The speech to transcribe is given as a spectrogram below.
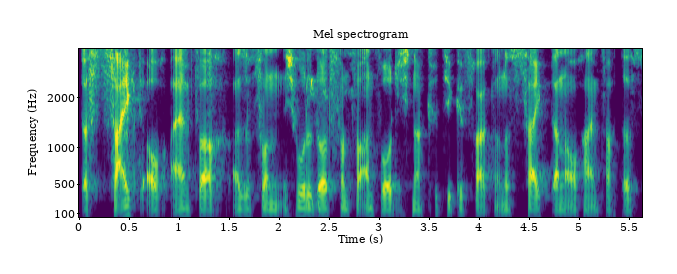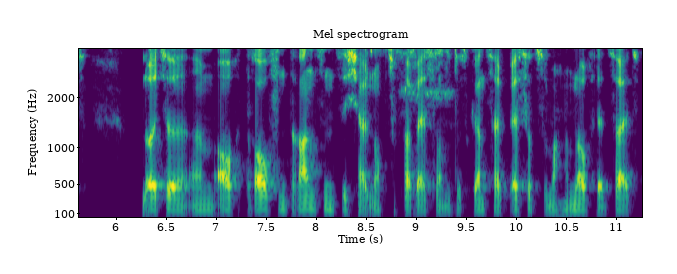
das zeigt auch einfach, also von, ich wurde dort von verantwortlich nach Kritik gefragt und das zeigt dann auch einfach, dass Leute ähm, auch drauf und dran sind, sich halt noch zu verbessern und das Ganze halt besser zu machen im Laufe der Zeit.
